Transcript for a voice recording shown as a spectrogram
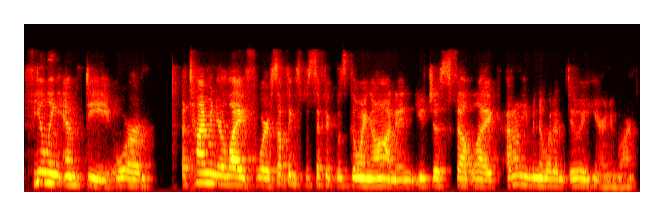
feeling empty or a time in your life where something specific was going on and you just felt like, I don't even know what I'm doing here anymore.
